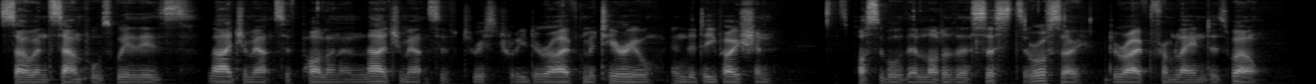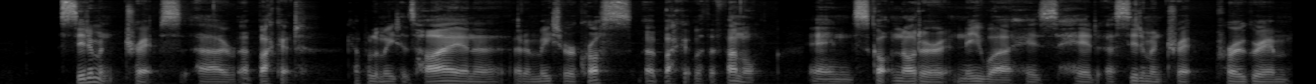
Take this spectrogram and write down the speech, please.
So, in samples where there's large amounts of pollen and large amounts of terrestrially derived material in the deep ocean, it's possible that a lot of the cysts are also derived from land as well. Sediment traps are a bucket, a couple of metres high and a, at a metre across, a bucket with a funnel. And Scott Nodder at NIWA has had a sediment trap program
